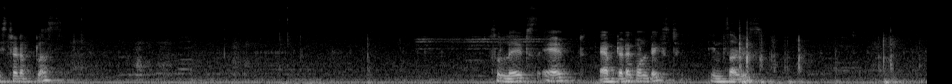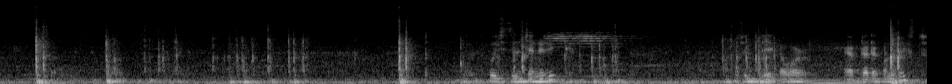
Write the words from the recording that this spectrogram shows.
startup class so let's add app data context in service. Which is generic. Which will take our app data context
